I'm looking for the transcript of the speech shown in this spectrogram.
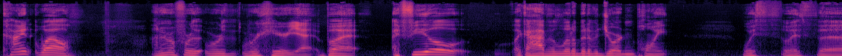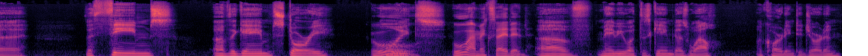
kind well, I don't know if we're we're we're here yet, but I feel like I have a little bit of a Jordan point with with the the themes of the game, story points Ooh, I'm excited. of maybe what this game does well, according to Jordan.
